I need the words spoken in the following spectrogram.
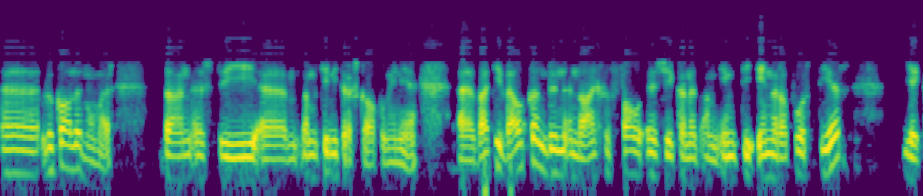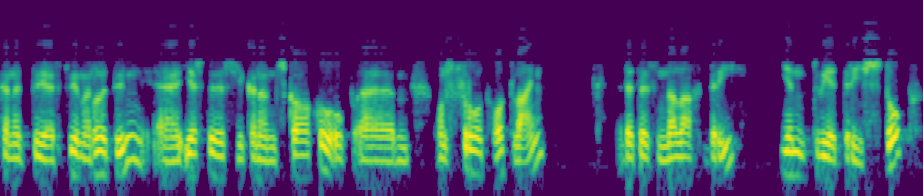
'n uh, lokale nommer dan is die ehm um, dan moet jy nie terugskakel nie nee. Uh, wat jy wel kan doen in daai geval is jy kan dit aan MTN rapporteer. Jy kan dit deur twee middele doen. Uh, eerste is jy kan dan skakel op ehm um, ons fraud hotline. Dit is 083 123 stop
